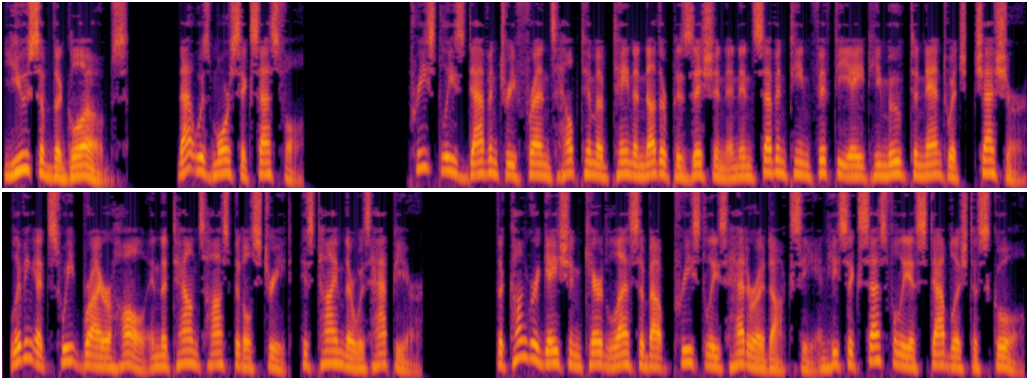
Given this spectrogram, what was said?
"'Use of the Globes' that was more successful. Priestley's Daventry friends helped him obtain another position and in 1758 he moved to Nantwich, Cheshire, living at Sweetbriar Hall in the town's Hospital Street. His time there was happier. The congregation cared less about Priestley's heterodoxy and he successfully established a school.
